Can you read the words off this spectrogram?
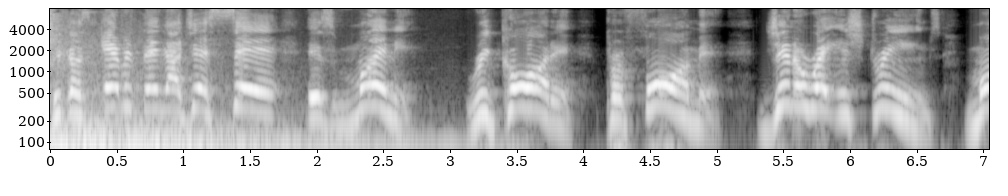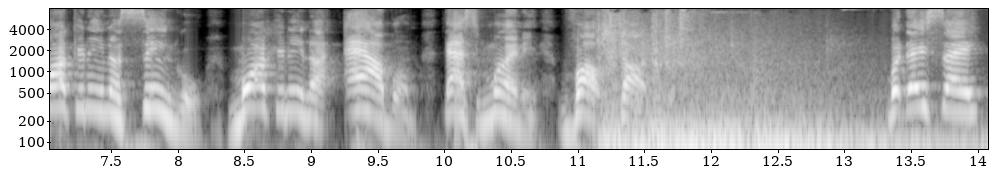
Because everything I just said is money, recording, performing, generating streams, marketing a single, marketing an album. That's money. Vault Talk. But they say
